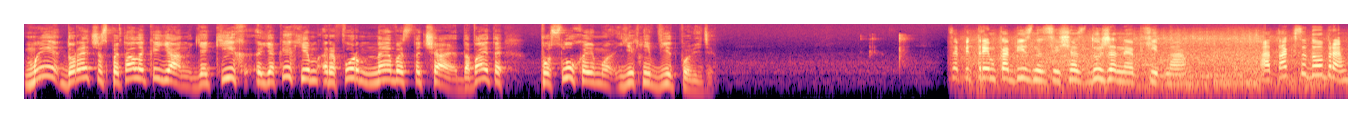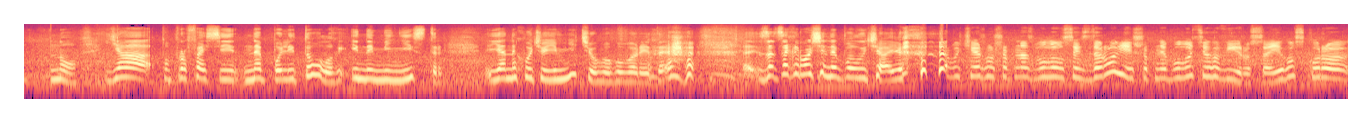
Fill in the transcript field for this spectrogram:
Ми, до речі, спитали киян, яких, яких їм реформ не вистачає. Давайте послухаємо їхні відповіді. Ця підтримка бізнесу зараз дуже необхідна. А так все добре. Ну, я по професії не політолог і не міністр. Я не хочу їм нічого говорити. За це гроші не получаю. В першу чергу, щоб в нас було у всіх здоров'я і щоб не було цього віруса. Його скоро,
